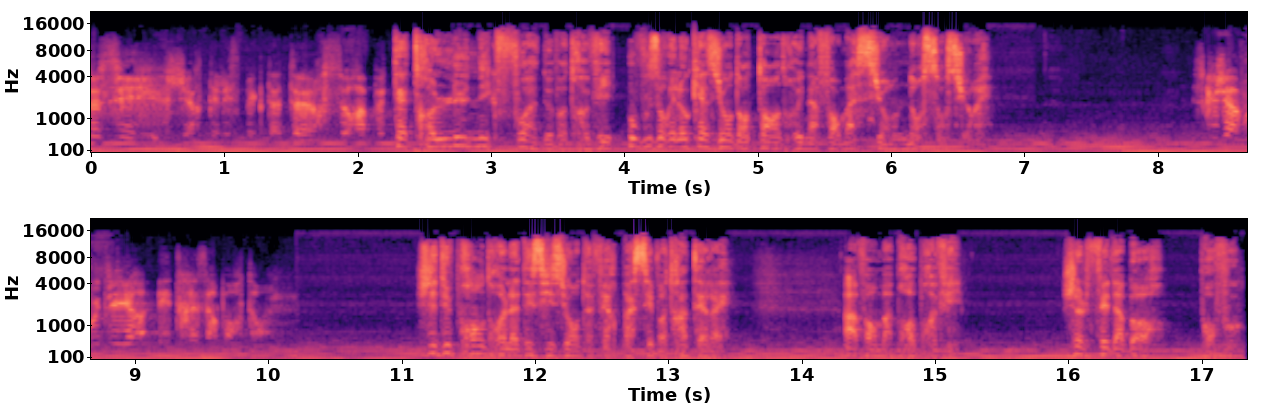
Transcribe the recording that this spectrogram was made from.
Ceci, chers téléspectateurs, sera peut-être l'unique fois de votre vie où vous aurez l'occasion d'entendre une information non censurée. Ce que j'ai à vous dire est très important. J'ai dû prendre la décision de faire passer votre intérêt avant ma propre vie. Je le fais d'abord pour vous.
